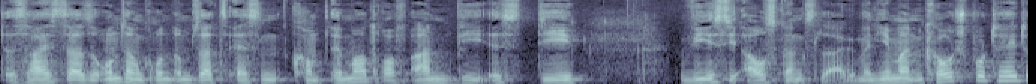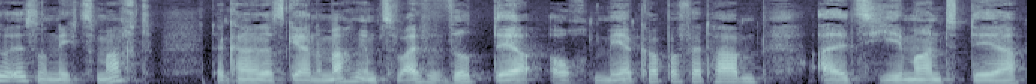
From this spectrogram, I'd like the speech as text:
das heißt also, unterm Grundumsatz essen kommt immer drauf an, an, wie ist die, wie ist die Ausgangslage. Wenn jemand ein Coach Potato ist und nichts macht, dann kann er das gerne machen. Im Zweifel wird der auch mehr Körperfett haben als jemand, der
